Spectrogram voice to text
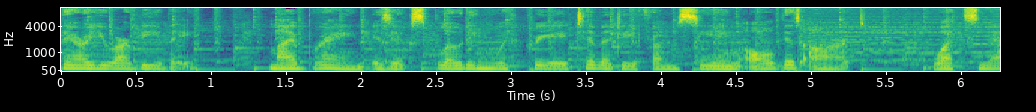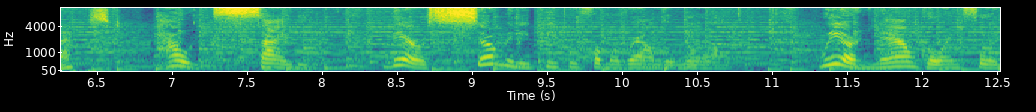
There you are, Bibi. My brain is exploding with creativity from seeing all this art. What's next? How exciting! There are so many people from around the world. We are now going for a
